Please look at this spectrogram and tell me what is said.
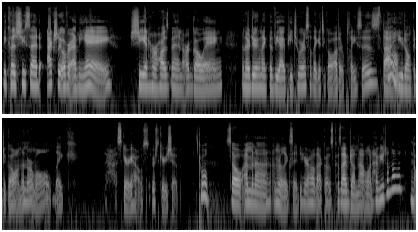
because she said actually over MEA, she and her husband are going and they're doing like the VIP tour, so they get to go other places that Oh. you don't get to go on the normal like scary house or scary ship. Cool. So I'm gonna I'm really excited to hear how that goes because I've done that one. Have you done that one? No.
